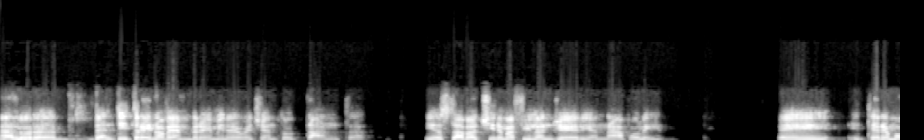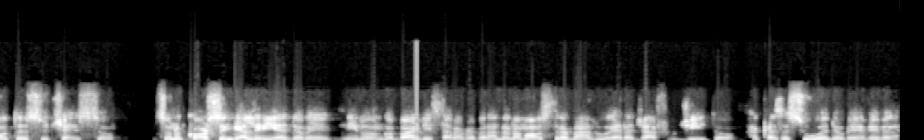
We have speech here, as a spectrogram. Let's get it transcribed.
Allora, 23 novembre 1980, io stavo al Cinema Filangieri a Napoli e il terremoto è successo. Sono corso in galleria dove Nino Longobardi stava preparando una mostra, ma lui era già fuggito a casa sua dove aveva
